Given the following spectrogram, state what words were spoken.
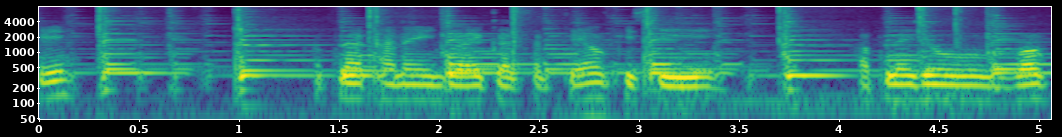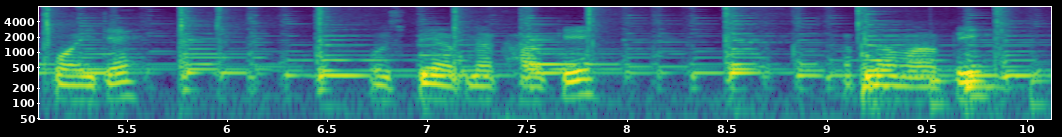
के अपना खाना एंजॉय कर सकते हैं किसी अपना जो वर्क पॉइंट है उस पर अपना खा के अपना वहाँ पे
